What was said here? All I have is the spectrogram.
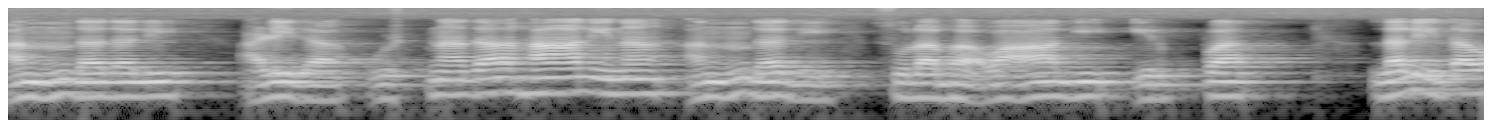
ಅಂದದಲ್ಲಿ, ಅಳಿದ ಉಷ್ಣದ ಹಾಲಿನ ಅಂದದಿ ಸುಲಭವಾಗಿ ಇರ್ಪ. ಲಲಿತವ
